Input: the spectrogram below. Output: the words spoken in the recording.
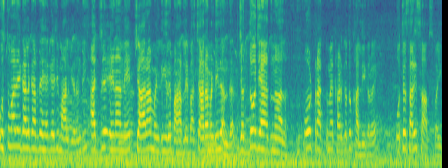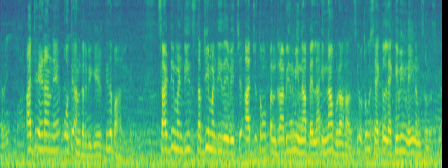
ਉਸ ਤੋਂ ਬਾਅਦ ਇਹ ਗੱਲ ਕਰਦੇ ਹੈਗੇ ਜੀ ਮਾਲ ਗਿਰਨ ਦੀ। ਅੱਜ ਇਹਨਾਂ ਨੇ ਚਾਰਾ ਮੰਡੀ ਦੇ ਬਾਹਰਲੇ ਪਾਸ ਚਾਰਾ ਮੰਡੀ ਦੇ ਅੰਦਰ ਜੱਦੋ ਜਹਿਦ ਨਾਲ ਉਹ ਟਰੱਕ ਮੈਂ ਖੜ ਕੇ ਤੋਂ ਖਾਲੀ ਕਰਵਾਏ ਉੱਥੇ ਸਾਰੀ ਸਾਫ਼ ਸਫ਼ਾਈ ਕਰਾਈ। ਅੱਜ ਇਹਨਾਂ ਨੇ ਉੱਥੇ ਅੰਦਰ ਵੀ ਗੇਰਤੀ ਤੇ ਬਾਹਰ ਵੀ ਸਾਡੀ ਮੰਡੀ, ਸਬਜ਼ੀ ਮੰਡੀ ਦੇ ਵਿੱਚ ਅੱਜ ਤੋਂ 15-20 ਮਹੀਨਾ ਪਹਿਲਾਂ ਇੰਨਾ ਬੁਰਾ ਹਾਲ ਸੀ। ਉੱਥੋਂ ਕੋਈ ਸਾਈਕਲ ਲੈ ਕੇ ਵੀ ਨਹੀਂ ਲੰਘ ਸਕਦਾ ਸੀਗਾ।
